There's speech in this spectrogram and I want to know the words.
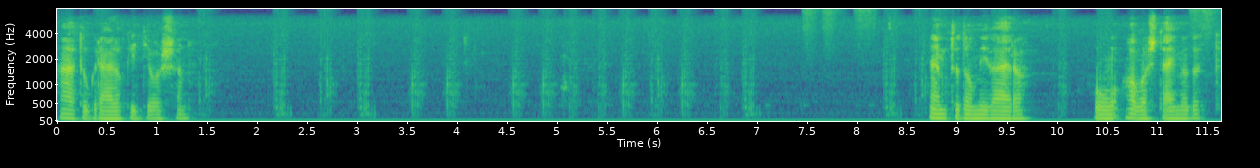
Átugrálok itt gyorsan. Nem tudom mi vár a havastály mögött.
